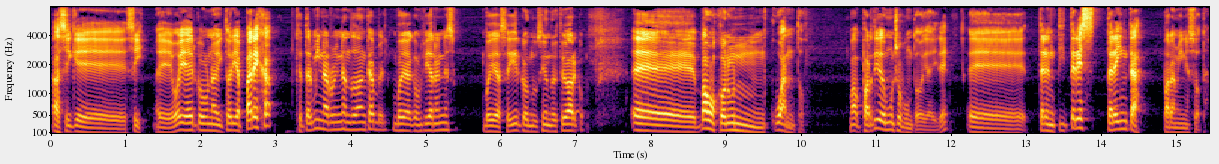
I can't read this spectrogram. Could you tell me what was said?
Así que sí, eh, voy a ir con una victoria pareja que termina arruinando Dan Campbell. Voy a confiar en eso. Voy a seguir conduciendo este barco. Eh, vamos con un cuánto. Partido de mucho punto voy a ir, eh 33-30 para Minnesota.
